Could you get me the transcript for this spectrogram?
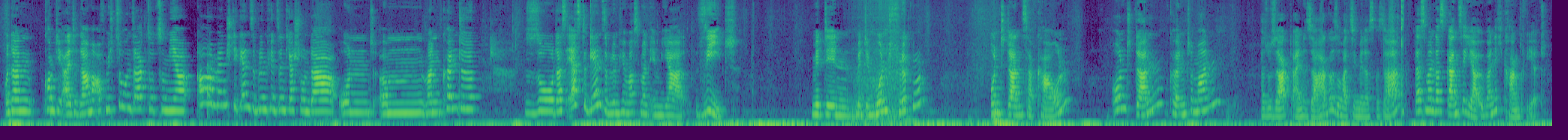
Und dann kommt die alte Dame auf mich zu und sagt so zu mir, oh Mensch, die Gänseblümchen sind ja schon da und ähm, man könnte so das erste Gänseblümchen, was man im Jahr sieht, mit, den, mit dem Mund pflücken und dann zerkauen. Und dann könnte man, also sagt eine Sage, so hat sie mir das gesagt, dass man das ganze Jahr über nicht krank wird.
